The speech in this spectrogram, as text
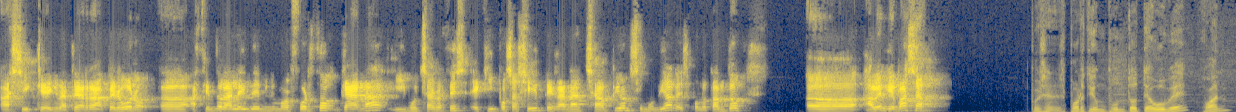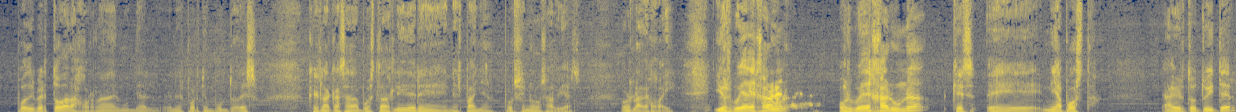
Así que Inglaterra, pero bueno, uh, haciendo la ley de mínimo esfuerzo, gana y muchas veces equipos así te ganan Champions y Mundiales. Por lo tanto, uh, a ver qué pasa. Pues en Sportium.tv, Juan, podéis ver toda la jornada del Mundial en Sporting.es, que es la casa de apuestas líder en España, por si no lo sabías. Os la dejo ahí. Y os voy a dejar una, os voy a dejar una que es eh, ni aposta. He abierto Twitter,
